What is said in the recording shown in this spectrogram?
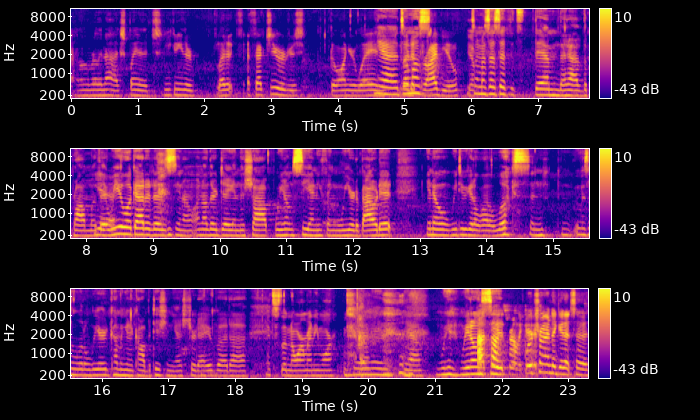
I don't really know how to explain it. It's- You can either let it affect you or just go on your way and Yeah, it's let almost- it drive you. It's Yep. almost as if it's them that have the problem with Yeah. it. We look at it as, you know, another day in the shop. We don't see anything weird about it. You know, we do get a lot of looks, and it was a little weird coming in a competition yesterday, but, uh, It's the norm anymore. I mean, yeah, we, we don't That see it. sounds really good. We're trying to get it to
